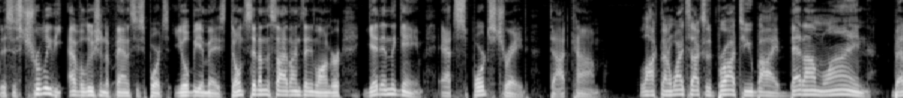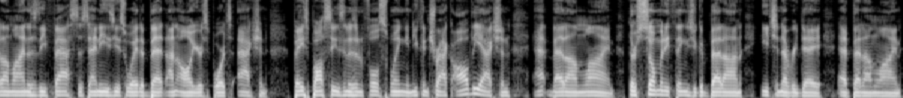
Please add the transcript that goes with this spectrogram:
this is truly the evolution of fantasy sports. You'll be amazed. Don't sit on the sidelines any longer. Get in the game at sportstrade.com. Locked on White Sox is brought to you by Bet Online. Bet Online is the fastest and easiest way to bet on all your sports action. Baseball season is in full swing and you can track all the action at Bet Online. There's so many things you could bet on each and every day at betonline.ag.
